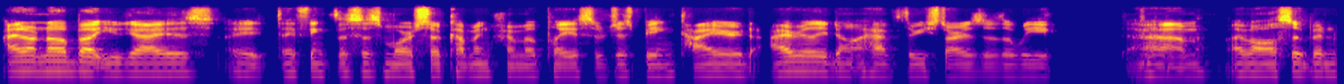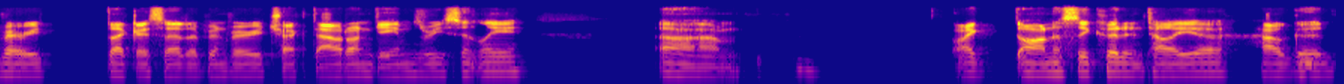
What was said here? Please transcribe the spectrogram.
I don't know about you guys. I, I think this is more so coming from a place of just being tired. I really don't have three stars of the week. Um, I've also been very, like I said, I've been very checked out on games recently. Um, I honestly couldn't tell you how good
